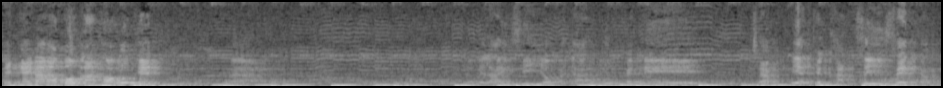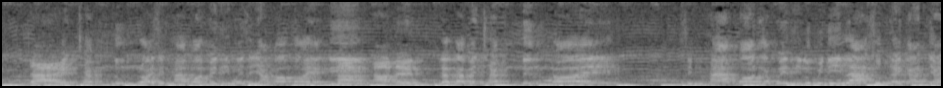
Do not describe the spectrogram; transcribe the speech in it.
เป็นไงบ้างอะโปมหลังของลูกเพชรอ่าเหลือเวลาอีก4ยกอาจารย์ลุงเพชรนี่แชมป์เปี้ยนเข็มขัด4เส้นครับ ใช่เป็นแชมป์115ปอนด์เวทีมวยสยามอ้อมน้อยแห่งนี้อ่าเอาหนึ่งแล้วก็เป็นแชมป์115 สุดรายการใหญ่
